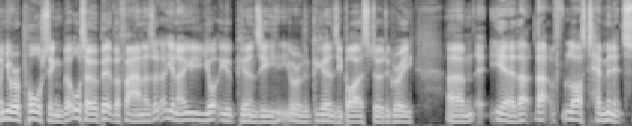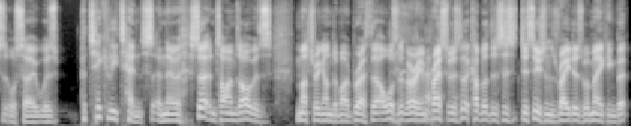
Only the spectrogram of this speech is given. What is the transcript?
when you're reporting, but also a bit of a fan, as you know, you're, you're Guernsey, you're a Guernsey bias to a degree. Um, yeah, that that last ten minutes or so was particularly tense, and there were certain times I was muttering under my breath that I wasn't very impressed with a couple of the decisions Raiders were making, but.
